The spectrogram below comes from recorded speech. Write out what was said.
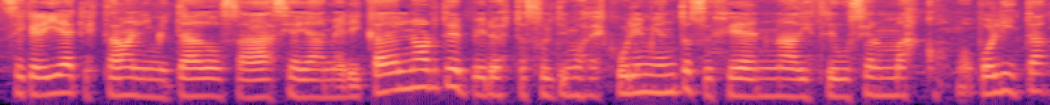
se creía que estaban limitados a Asia y América del Norte, pero estos últimos descubrimientos sugieren una distribución más cosmopolita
